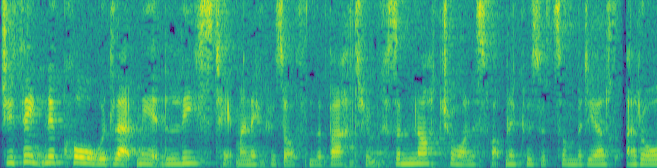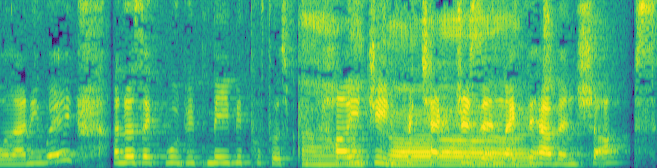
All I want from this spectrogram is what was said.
do you think Nicole would let me at least take my knickers off in the bathroom? Because I'm not sure I want to swap knickers with somebody else at all anyway. And I was like, would we maybe put those Oh hygiene protectors in like they have in shops?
